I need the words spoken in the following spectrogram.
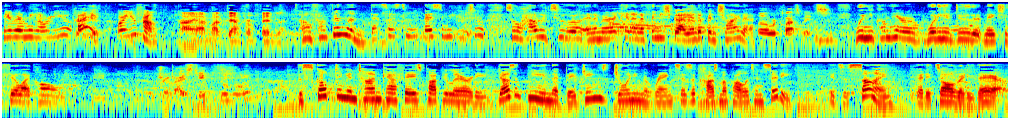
Hey, Remy, how are you? Hi. Where are you from? Hi, I'm Matt from Finland. Oh, from Finland. That's nice to meet, nice to meet you too. So, how did two, uh, an American and a Finnish guy end up in China? Oh, we're classmates. When you come here, what do you do that makes you feel like home? Drink iced tea. The Sculpting in Time Cafe's popularity doesn't mean that Beijing's joining the ranks as a cosmopolitan city. It's a sign that it's already there.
